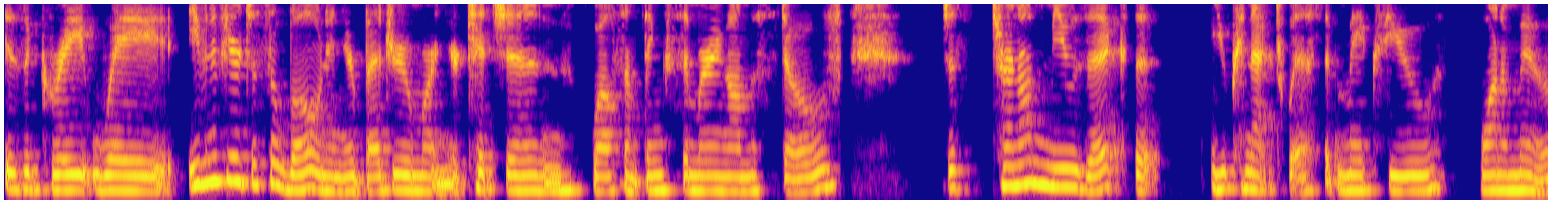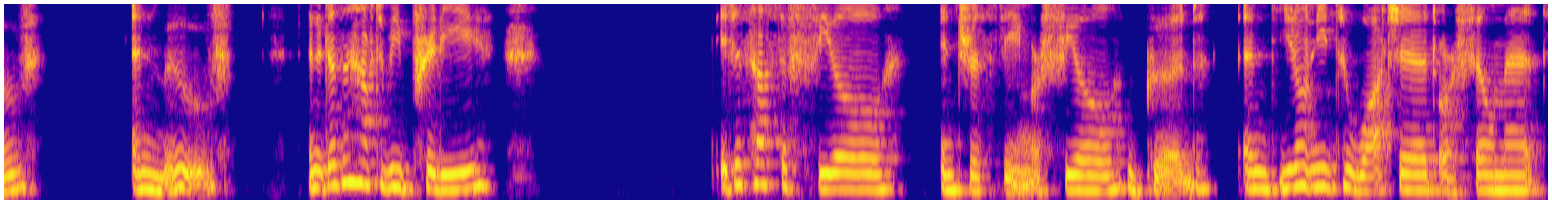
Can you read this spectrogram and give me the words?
is a great way, even if you're just alone in your bedroom or in your kitchen while something's simmering on the stove, just turn on music that you connect with that makes you want to move and move. And it doesn't have to be pretty, it just has to feel interesting or feel good. And you don't need to watch it or film it,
